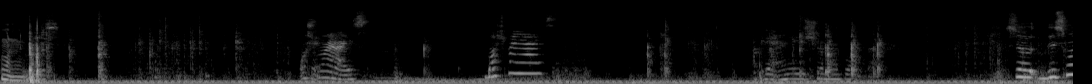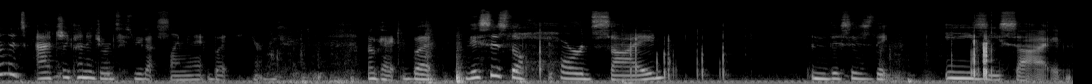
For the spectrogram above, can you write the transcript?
Hold on, guys. Wash my eyes. Wash my eyes. Okay, I need to show my vlog back. So this one it's actually kind of dirty because we got slime in it, but here. Okay, but this is the hard side, and this is the easy side.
